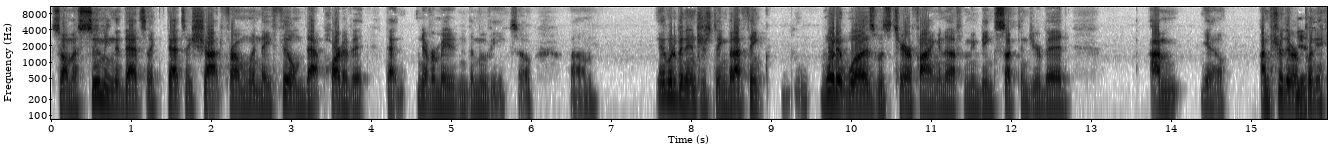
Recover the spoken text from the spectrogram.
So I'm assuming that that's a that's a shot from when they filmed that part of it that never made it into the movie. So um, it would have been interesting, but I think what it was was terrifying enough. I mean, being sucked into your bed. I'm you know I'm sure there were plenty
